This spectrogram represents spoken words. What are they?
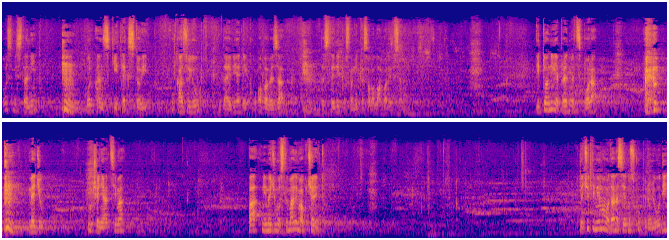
Dvosmisleni kuranski tekstovi ukazuju da je vjerniku obaveza da sledi poslanika sallallahu alaihi sallam. I to nije predmet spora među učenjacima, pa ni među muslimanima općenito. Međutim, imamo danas jednu skupinu ljudi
